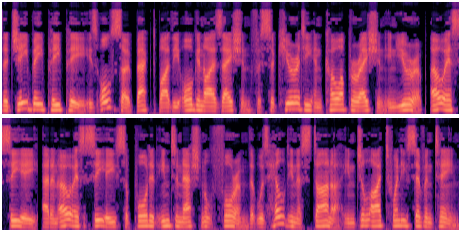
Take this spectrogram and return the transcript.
The GBPP is also backed by the Organization for Security and Cooperation in Europe OSCE at an OSCE-supported international forum that was held in Astana in July 2017.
